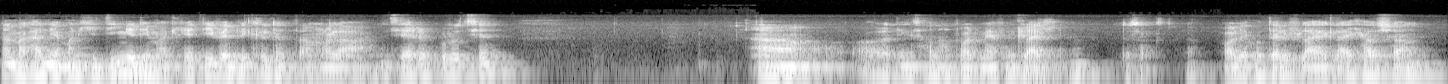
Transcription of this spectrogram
man kann ja manche Dinge, die man kreativ entwickelt hat, einmal auch in Serie produzieren. Äh, allerdings hat man halt mehr vom Gleichen. Ne? Du sagst, ja. alle Hotelflyer gleich ausschauen,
